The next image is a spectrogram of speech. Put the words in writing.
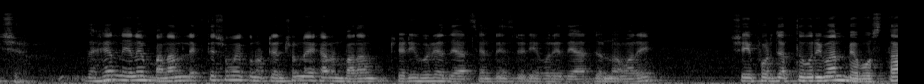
আচ্ছা। দেখেন এনে বানান লিখতে সময় কোনো টেনশন নেই কারণ বানান রেডি করে দেওয়ার সেন্টেন্স রেডি করে দেওয়ার জন্য আমারে সেই পর্যাপ্ত পরিমাণ ব্যবস্থা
